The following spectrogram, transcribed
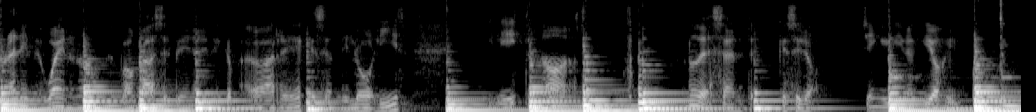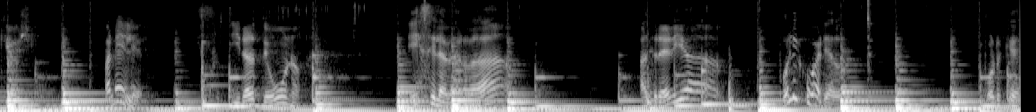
un anime bueno, ¿no? Me pongas el primer anime que me agarre, que sean de lolis y listo, no, o no decente, qué sé yo, Shingeki no Kyoji, Kyoji, ponele, tirarte uno, ese la verdad atraería público. ¿Por qué?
